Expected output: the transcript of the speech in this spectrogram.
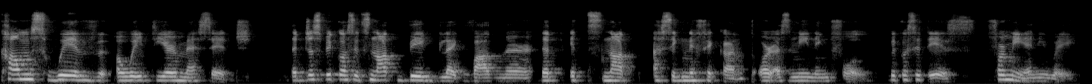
comes with a weightier message. That just because it's not big like Wagner, that it's not as significant or as meaningful. Because it is, for me anyway.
